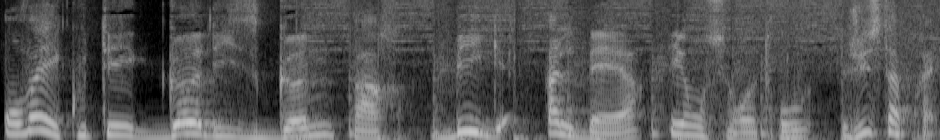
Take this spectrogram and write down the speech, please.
On va écouter God is Gone par Big Albert et on se retrouve juste après.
